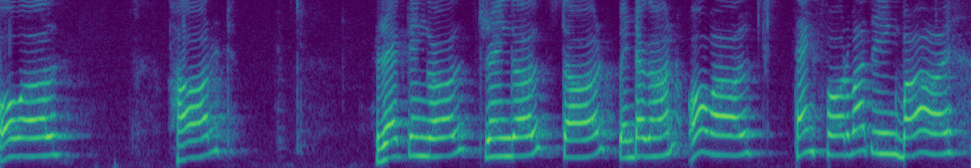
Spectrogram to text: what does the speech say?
oval heart rectangle triangle star pentagon oval thanks for watching. Bye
